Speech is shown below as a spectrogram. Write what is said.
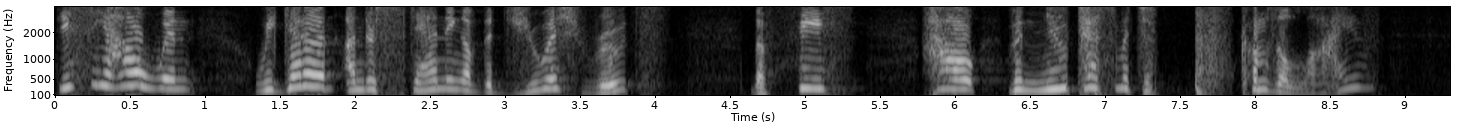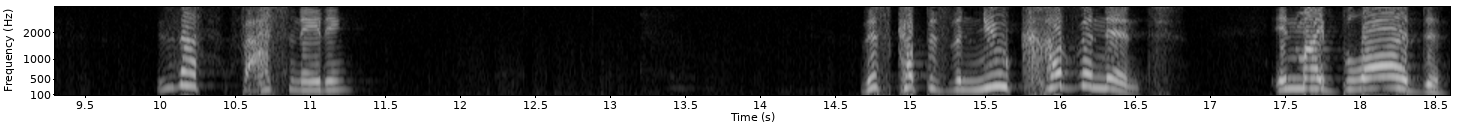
Do you see how when we get an understanding of the Jewish roots, the feasts, how the New Testament just poof, comes alive? Isn't that fascinating? This cup is the new covenant in my blood.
